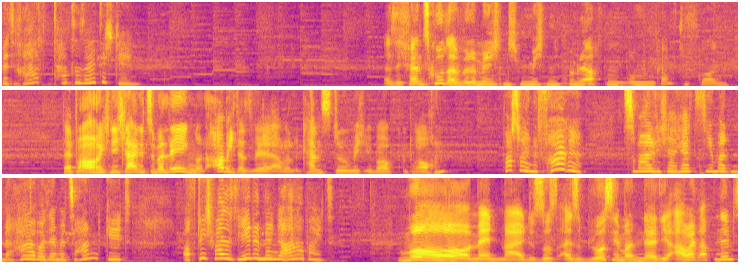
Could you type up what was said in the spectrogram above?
mit Rat und Tat zur Seite stehen. Also ich fände es gut, dann würde mich nicht, mich nicht beim Nerven, um den Kampf zu fragen. Da brauche ich nicht lange zu überlegen und ob ich das will. Aber kannst du mich überhaupt gebrauchen? Was für eine Frage. Zumal ich ja jetzt niemanden mehr habe, der mir zur Hand geht. Auf dich wartet jede Menge Arbeit. Moment mal, du suchst also bloß jemanden, der dir Arbeit abnimmt?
